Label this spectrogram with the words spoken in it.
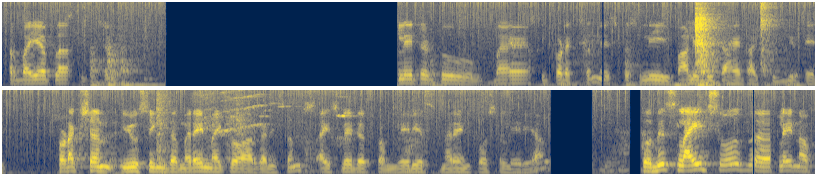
for bioplastic related to bioplastic production, especially polybeta hydroxybutyrate production using the marine microorganisms isolated from various marine coastal area. So this slide shows the plane of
